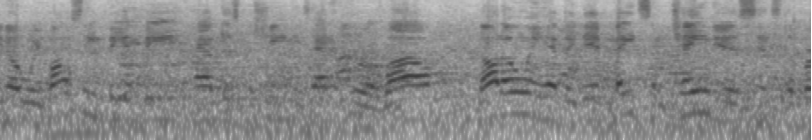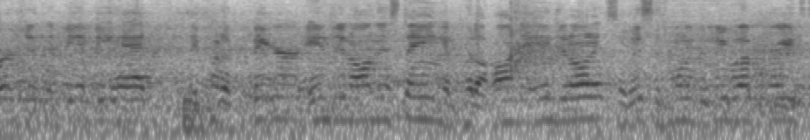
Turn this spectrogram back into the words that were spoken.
you know, we've all seen B&B have this machine. He's had it for a while. Not only have they did made some changes since the version that B&B had, they put a bigger engine on this thing and put a Honda engine on it. So this is one of the new upgrades.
